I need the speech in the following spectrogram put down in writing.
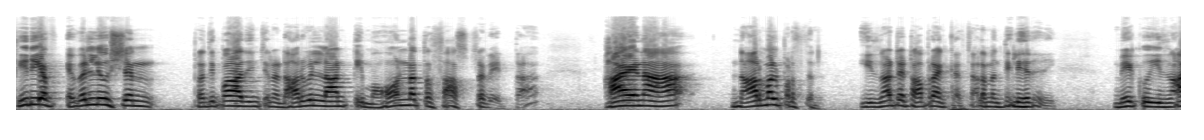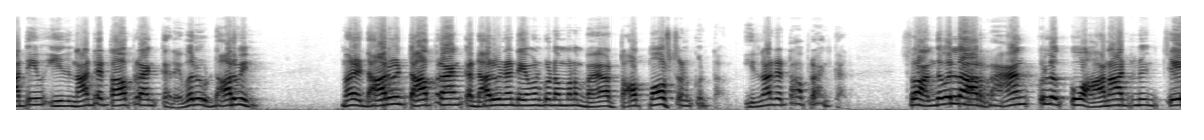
theory of evolution ప్రతిపాదించిన డార్విన్ లాంటి మహోన్నత శాస్త్రవేత్త ఆయన normal person. Is not a top ranker. చాలామంది తెలియదు అది. మీకు is not is not a top ranker. ఎవరు? డార్విన్. మరి డార్విన్ టాప్ ర్యాంక్ డార్విన్ అంటే ఏమనుకుంటాం మనం? టాప్ మోస్ట్ అనుకుంటాం. ఇది not a top ranker so అందువల్ల ఆ ర్యాంకులకు ఆనాటి నుంచే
